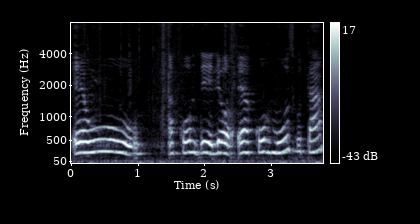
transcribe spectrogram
é o, a cor dele, ó, é a cor musgo, tá?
